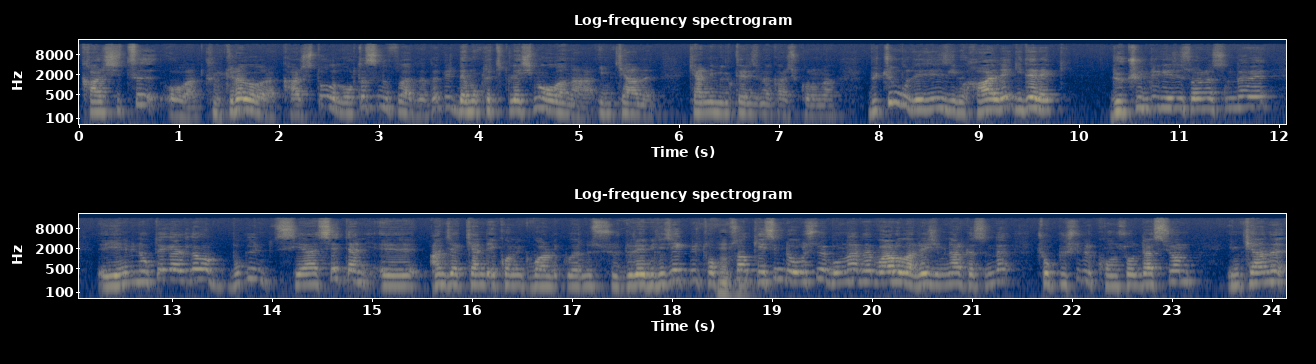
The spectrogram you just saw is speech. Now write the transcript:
karşıtı olan, kültürel olarak karşıtı olan orta sınıflarda da bir demokratikleşme olanağı, imkanı, kendi militarizme karşı konulan. Bütün bu dediğiniz gibi hale giderek döküldü gezi sonrasında ve e, yeni bir noktaya geldik ama bugün siyaseten e, ancak kendi ekonomik varlıklarını sürdürebilecek bir toplumsal kesim de oluştu ve bunlar da var olan rejimin arkasında çok güçlü bir konsolidasyon imkanı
